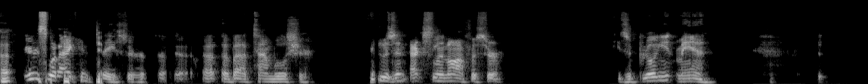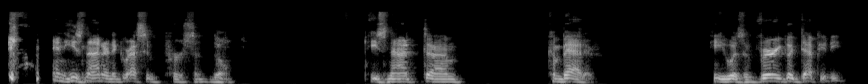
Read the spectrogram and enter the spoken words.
a here's what I can say, sir, uh, uh, about Tom Wilshire. He was an excellent officer. He's a brilliant man and he's not an aggressive person, though. He's not um, combative. He was a very good deputy.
